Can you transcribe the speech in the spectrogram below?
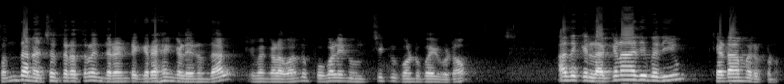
சொந்த நட்சத்திரத்தில் இந்த ரெண்டு கிரகங்கள் இருந்தால் இவங்களை வந்து புகழின் உச்சிக்கு கொண்டு போய் விடும். அதுக்கு லக்னாதிபதியும் கெடாமல் இருக்கணும்.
